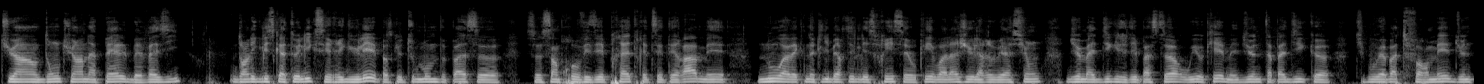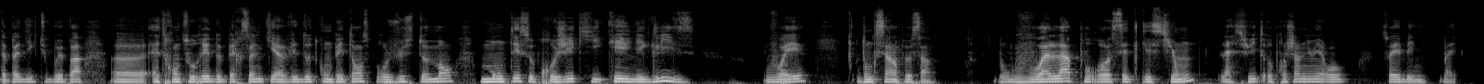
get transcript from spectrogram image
tu as un don, tu as un appel, ben vas-y. Dans l'église catholique, c'est régulé parce que tout le monde ne peut pas se, s'improviser prêtre, etc. Mais nous, avec notre liberté de l'esprit, c'est ok, voilà, j'ai eu la révélation. Dieu m'a dit que j'étais pasteur. Oui, ok, mais Dieu ne t'a pas dit que tu pouvais pas te former. Dieu ne t'a pas dit que tu pouvais pas euh, être entouré de personnes qui avaient d'autres compétences pour justement monter ce projet qui, qui est une église. Vous voyez? Donc c'est un peu ça. Donc voilà pour euh, cette question. La suite au prochain numéro. Soyez bénis. Bye.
